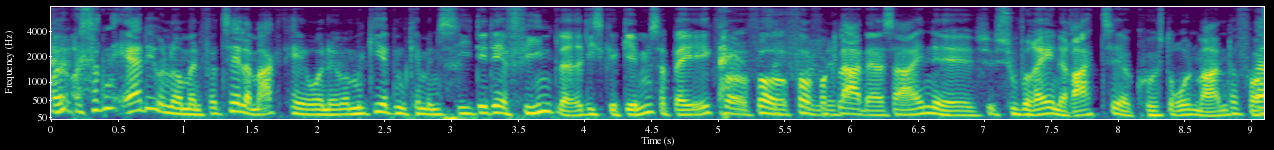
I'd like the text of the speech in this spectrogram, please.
Og, og sådan er det jo, når man fortæller magthaverne, hvor man giver dem, kan man sige, det der finblad, de skal gemme sig bag, ikke? For, for, for at forklare deres egen øh, suveræne ret til at koste rundt med andre folk.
